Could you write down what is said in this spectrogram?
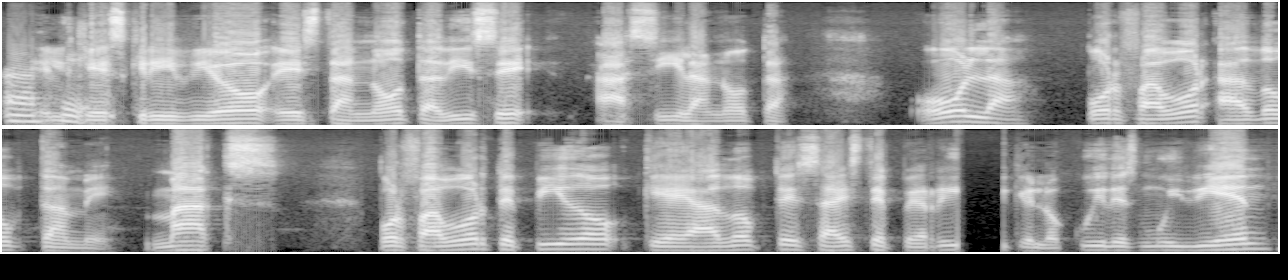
el que escribió esta nota. Dice así la nota. Hola, por favor, adóptame. Max, por favor, te pido que adoptes a este perrito y que lo cuides muy bien.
